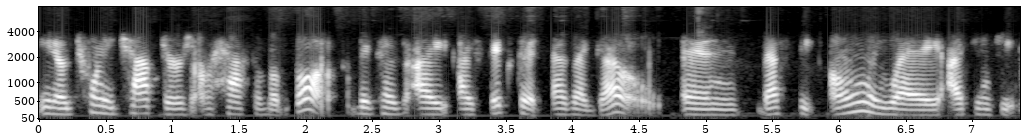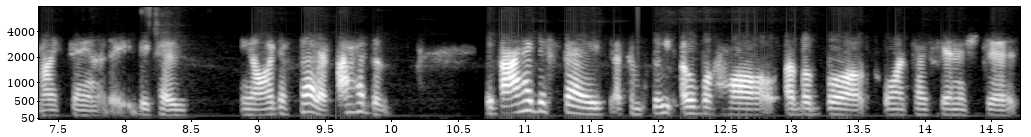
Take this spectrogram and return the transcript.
you know, 20 chapters or half of a book because I, I fix it as I go. And that's the only way I can keep my sanity because, you know, like I said, if I had to, if I had to face a complete overhaul of a book once I finished it,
